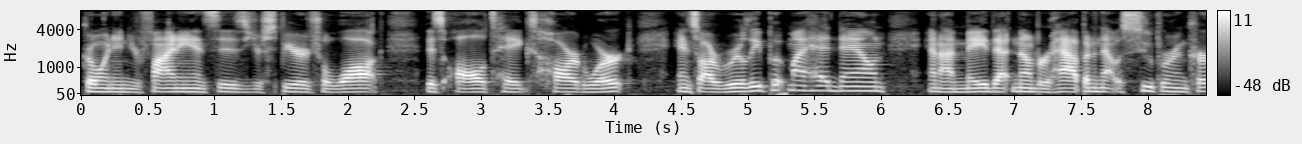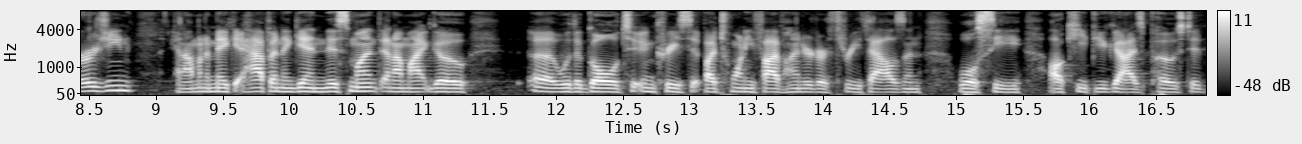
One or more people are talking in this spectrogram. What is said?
Growing in your finances, your spiritual walk, this all takes hard work. And so I really put my head down and I made that number happen. And that was super encouraging. And I'm going to make it happen again this month. And I might go uh, with a goal to increase it by 2,500 or 3,000. We'll see. I'll keep you guys posted.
